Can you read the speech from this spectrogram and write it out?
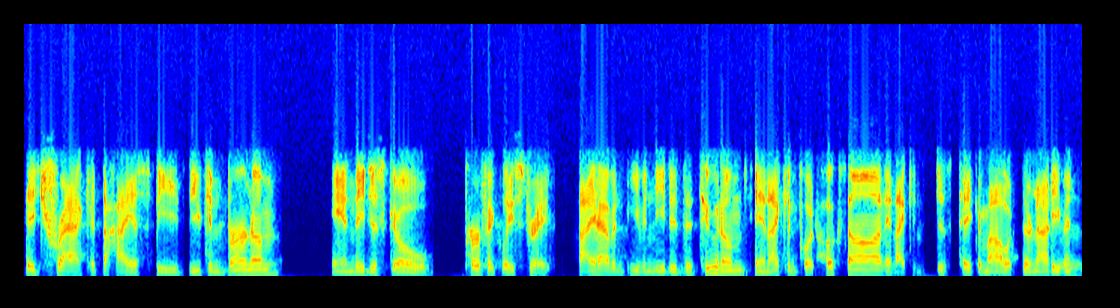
they track at the highest speeds. You can burn them and they just go perfectly straight. I haven't even needed to tune them and I can put hooks on and I can just take them out. They're not even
